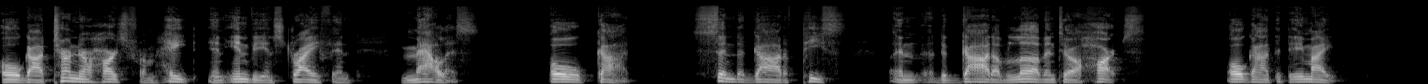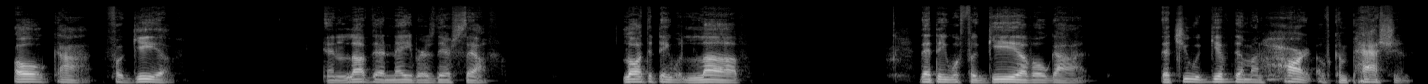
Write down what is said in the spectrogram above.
Oh God, turn their hearts from hate and envy and strife and malice. Oh God, send the God of peace and the God of love into our hearts. Oh God, that they might, oh God, forgive and love their neighbors, their self. Lord, that they would love that they would forgive, oh God, that you would give them a heart of compassion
